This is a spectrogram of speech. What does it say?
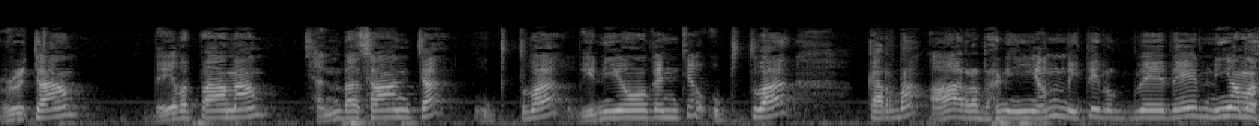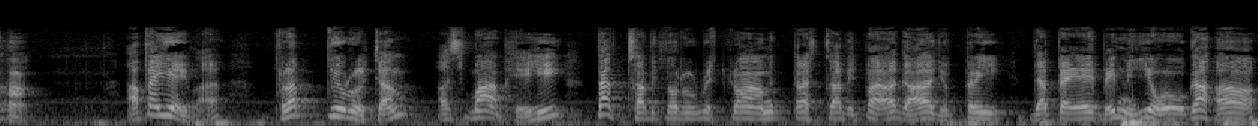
ऋचां देवतानां छन्दसाञ्च उक्त्वा, विनियोगञ्च उक्त्वा कर्म आरभणीयम् इति ऋग्वेदे नियमः। अत एव प्रत्युरुचम् अस्माभिः तत्सवितुर्विश्वामित्रस्तविता गायत्री जपे विनियोगः।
